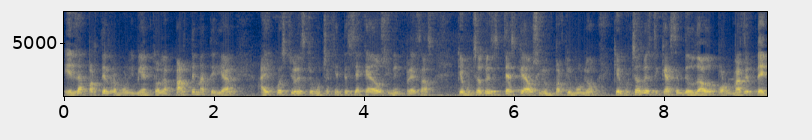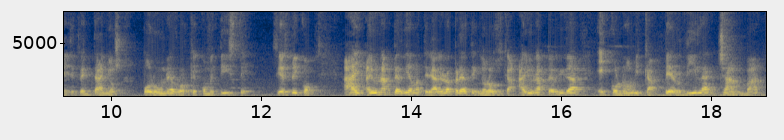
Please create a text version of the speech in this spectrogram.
es la parte del remordimiento. La parte material, hay cuestiones que mucha gente se ha quedado sin empresas, que muchas veces te has quedado sin un patrimonio, que muchas veces te quedas endeudado por más de 20, 30 años por un error que cometiste. ¿Sí explico? Hay, hay una pérdida material, hay una pérdida tecnológica, hay una pérdida económica, perdí la chamba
